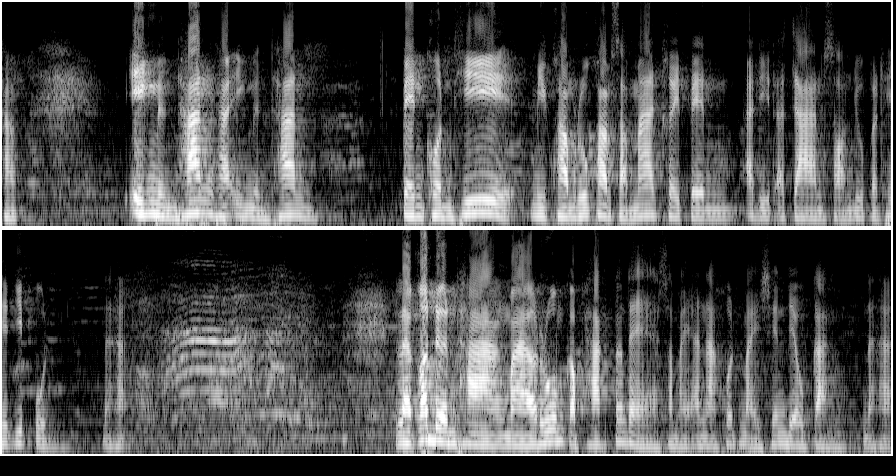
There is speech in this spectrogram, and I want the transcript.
ครับ อีกหนึ่งท่านครับอีกหนึ่งท่าน เป็นคนที่มีความรู้ความสามารถเคยเป็นอดีตอาจารย์สอนอยู่ประเทศญี่ปุ่นนะฮะแล้วก็เดินทางมาร่วมกับพักตั้งแต่สมัยอนาคตใหม่เช่นเดียวกันนะฮะ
